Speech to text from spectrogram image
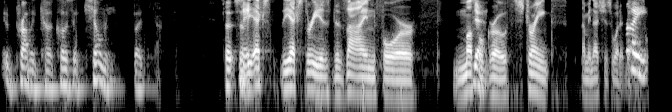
It would probably close to kill me. But yeah. So, so the X the X three is designed for muscle yeah. growth, strength. I mean, that's just what it does. Right,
